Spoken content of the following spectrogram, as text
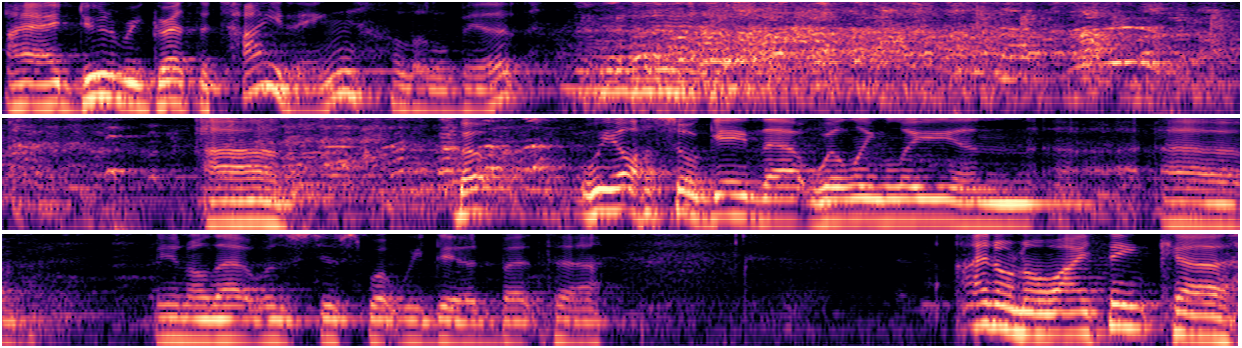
I, I do regret the tithing a little bit. Uh, but we also gave that willingly, and uh, uh, you know that was just what we did. But uh, I don't know. I think uh,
